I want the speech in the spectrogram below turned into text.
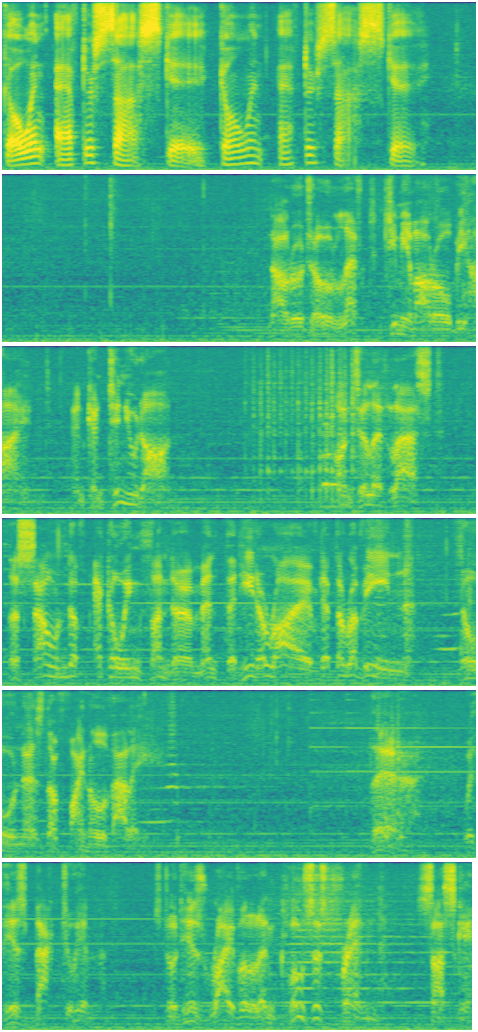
Going after Sasuke. Going after Sasuke. Naruto left Kimimaro behind and continued on. Until at last, the sound of echoing thunder meant that he'd arrived at the ravine known as the Final Valley. There, with his back to him, stood his rival and closest friend, Sasuke.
